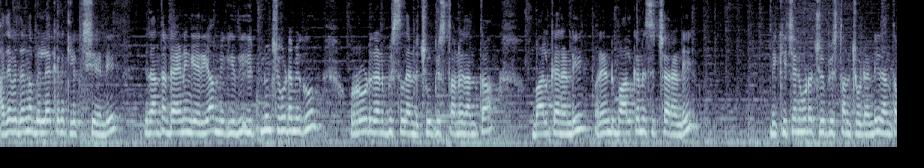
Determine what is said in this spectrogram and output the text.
అదేవిధంగా బెల్ ఐకాన్ క్లిక్ చేయండి. ఇదంతా డైనింగ్ ఏరియా. మీకు ఇది ఇటు నుంచి కూడా మీకు రోడ్ కనిపిస్తుంది అండి చూపిస్తాను. ఇదంతా బాల్కనీ అండి. రెండు బాల్కనీస్ ఇచ్చారండి. మీ కిచెన్ కూడా చూపిస్తాను చూడండి. ఇదంతా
